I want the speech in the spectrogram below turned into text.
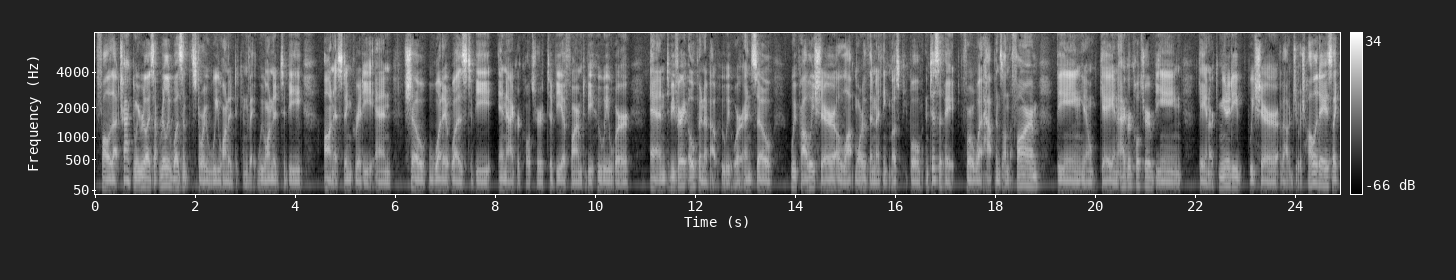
follow that track and we realized that really wasn't the story we wanted to convey. We wanted to be honest and gritty and show what it was to be in agriculture, to be a farm, to be who we were, and to be very open about who we were. And so we probably share a lot more than I think most people anticipate for what happens on the farm, being you know gay in agriculture being gay in our community. We share about jewish holidays. Like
